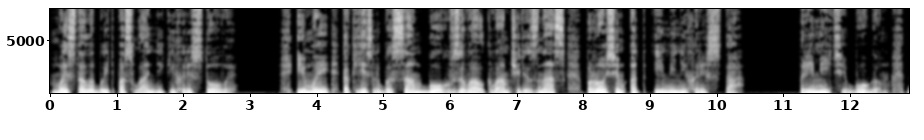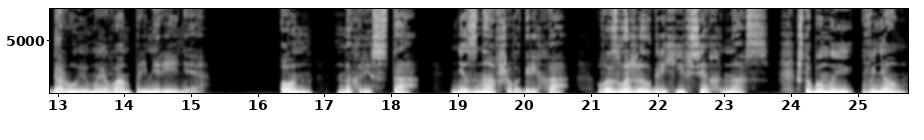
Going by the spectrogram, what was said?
Мы, стало быть, посланники Христовы. И мы, как если бы сам Бог взывал к вам через нас, просим от имени Христа. Примите Богом даруемое вам примирение. Он на Христа, не знавшего греха, возложил грехи всех нас, чтобы мы в нем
